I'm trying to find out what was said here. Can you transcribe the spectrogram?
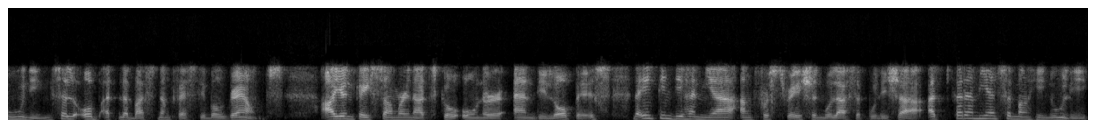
huning sa loob at labas ng festival grounds. Ayon kay Summer Nuts co-owner Andy Lopez, naintindihan niya ang frustration mula sa pulisya at karamihan sa mga hinuli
